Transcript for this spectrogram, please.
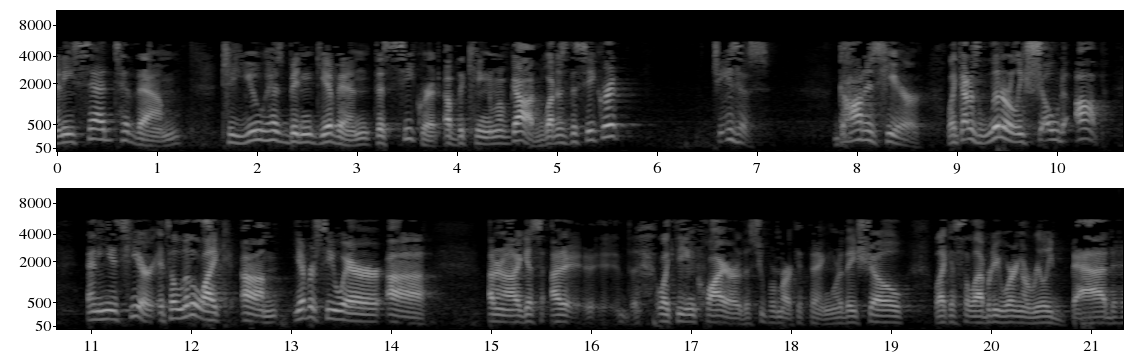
and he said to them, to you has been given the secret of the kingdom of God. What is the secret? Jesus. God is here. Like God has literally showed up and he is here. It's a little like, um, you ever see where, uh, I don't know, I guess, I, like the Enquirer, the supermarket thing, where they show like a celebrity wearing a really bad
